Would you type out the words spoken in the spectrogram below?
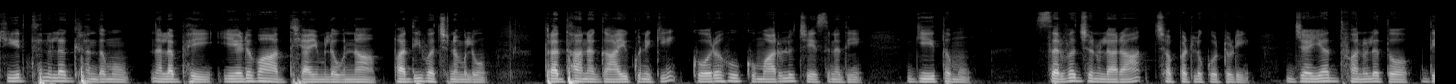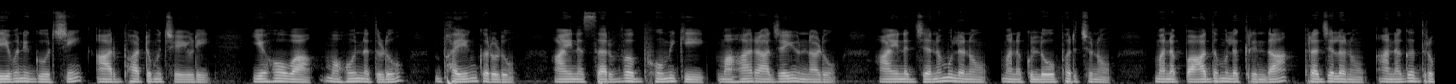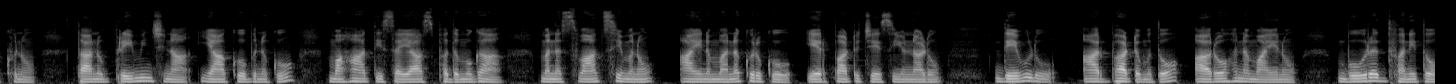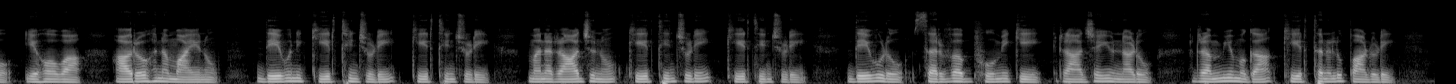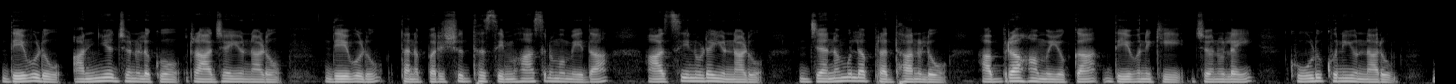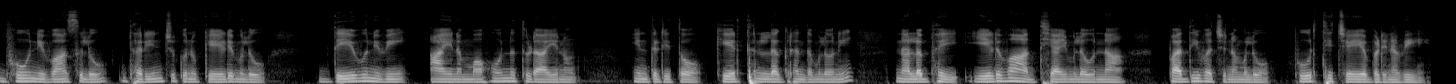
కీర్తనల గ్రంథము నలభై ఏడవ అధ్యాయంలో ఉన్న పది వచనములు ప్రధాన గాయకునికి కోరహు కుమారులు చేసినది గీతము. సర్వజనులారా చప్పట్లు కొట్టుడి జయధ్వనులతో దేవుని గూర్చి ఆర్భాటము చేయుడి. యహోవా మహోన్నతుడు భయంకరుడు ఆయన సర్వభూమికి మహారాజై ఉన్నాడు ఆయన జనములను మనకు లోపరుచును మన పాదముల క్రింద ప్రజలను అనగద్రొక్కును. తాను ప్రేమించిన యాకోబునకు మహాతిశయాస్పదముగా మన స్వాస్యమును ఆయన మన కొరకు ఏర్పాటు చేసియున్నాడు. దేవుడు ఆర్భాటముతో ఆరోహణమాయను. బూరధ్వనితో యహోవా ఆరోహణమాయను. దేవుని కీర్తించుడి కీర్తించుడి. మన రాజును కీర్తించుడి కీర్తించుడి. దేవుడు సర్వభూమికి రాజయ్యున్నాడు. రమ్యముగా కీర్తనలు పాడుడి. దేవుడు అన్యజనులకు రాజయ్యున్నాడు. దేవుడు తన పరిశుద్ధ సింహాసనము మీద ఆసీనుడయ్యున్నాడు. జనముల ప్రధానులు అబ్రాహాము యొక్క దేవునికి జనులై కూడుకుని ఉన్నారు భూనివాసులు ధరించుకును కేడెములు దేవునివి ఆయన మహోన్నతుడాయను. ఇంతటితో కీర్తనల గ్రంథంలోని నలభై ఏడవ అధ్యాయంలో ఉన్న పది వచనములు పూర్తి చేయబడినవి.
